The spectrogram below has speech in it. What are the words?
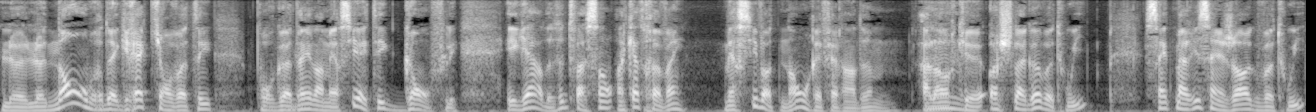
le, le nombre de Grecs qui ont voté pour Godin dans Mercier a été gonflé. Et garde, de toute façon, en 80, merci votre non au référendum. Alors Hmm. que Hochelaga vote oui, Sainte-Marie-Saint-Jacques vote oui.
